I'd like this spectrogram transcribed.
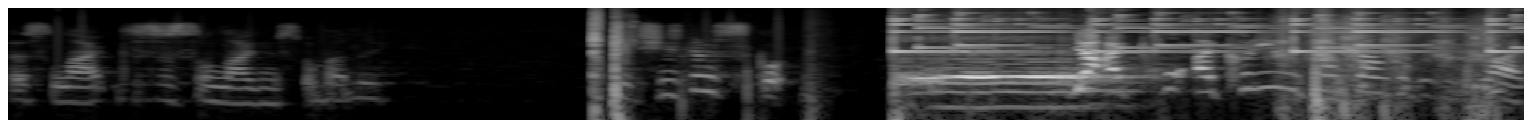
This lag. This is so lagging so badly. Wait, she's gonna score. Yeah, I I couldn't even jump down because of this lag.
